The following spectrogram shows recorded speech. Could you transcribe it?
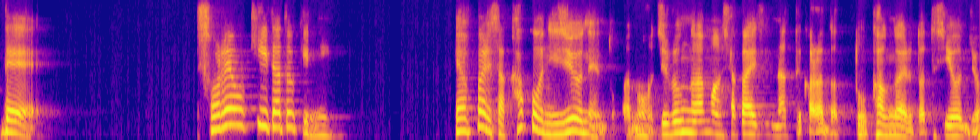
でそれを聞いた時にやっぱりさ過去20年とかの自分がまあ社会人になってからだと考えると私48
